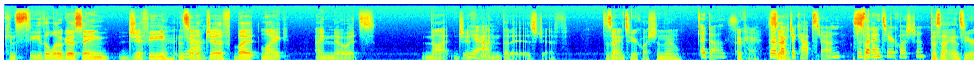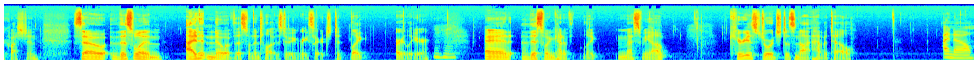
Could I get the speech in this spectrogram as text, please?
can see the logo saying Jiffy instead Yeah. of Jif, but like I know it's not Jiffy Yeah. and that it is Jif. Does that answer your question though? It does. Okay. Throw so- back to capstone. Does that answer your question? does that answer your question? So this one, I didn't know of this one until I was doing research to like earlier. Mm-hmm. And this one kind of like messed me up. Curious George does not have a tail. I know.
